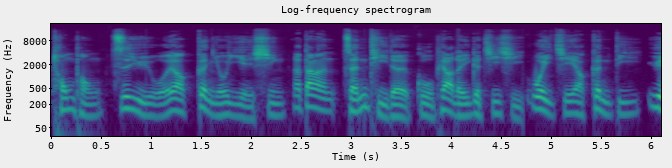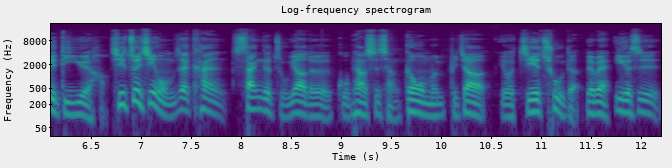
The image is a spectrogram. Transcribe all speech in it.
通膨之余，我要更有野心，那当然整整体的股票的一个机器位阶要更低，越低越好。其实最近我们在看三个主要的股票市场，跟我们比较有接触的，对不对？一个是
